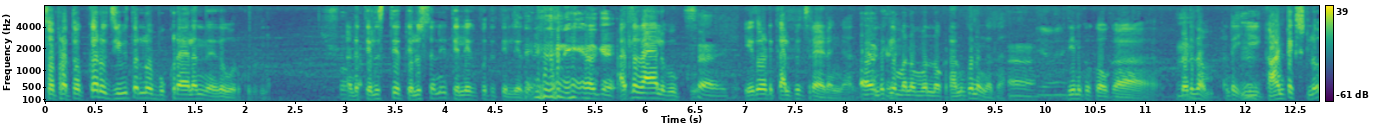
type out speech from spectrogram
సో ప్రతి ఒక్కరు జీవితంలో బుక్ రాయాలని ఏదో కోరుకుంటున్నాను అంటే తెలిస్తే తెలుసని తెలియకపోతే తెలియదు. అట్లా రాయాలి బుక్. ఏదో ఒకటి కల్పించి రాయడం కాదు. అందుకే మనం మొన్న ఒకటి అనుకున్నాం కదా. దీనికి ఒక పెడదాం. అంటే ఈ కాంటెక్స్ట్లో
